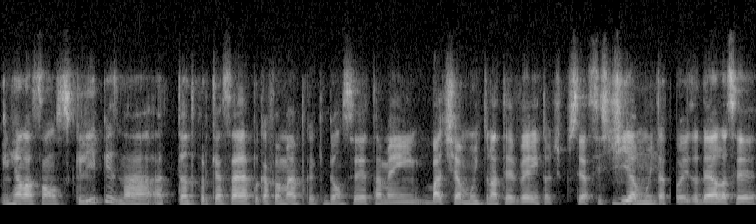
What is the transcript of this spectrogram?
em relação aos clipes, na, tanto porque essa época foi uma época que Beyoncé também batia muito na TV, então, tipo, você assistia uhum. muita coisa dela, você,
